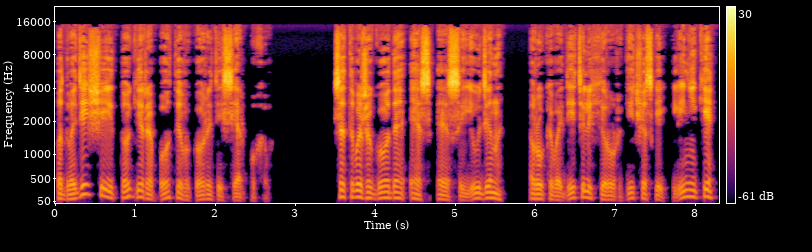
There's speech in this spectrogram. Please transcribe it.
подводящая итоги работы в городе Серпухов. С этого же года С.С. Юдин, руководитель хирургической клиники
